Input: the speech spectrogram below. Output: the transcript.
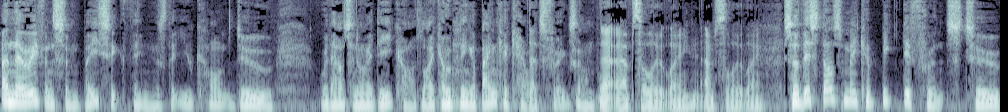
And there are even some basic things that you can't do without an ID card, like opening a bank account, That's, for example. Absolutely, absolutely. So this does make a big difference to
